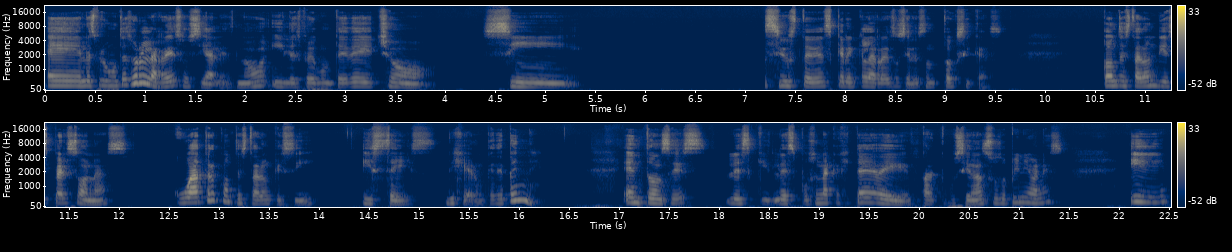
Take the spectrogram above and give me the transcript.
Eh, les pregunté sobre las redes sociales, ¿no? Y les pregunté, de hecho, si, si ustedes creen que las redes sociales son tóxicas. Contestaron 10 personas, 4 contestaron que sí y 6 dijeron que depende. Entonces, les, les puse una cajita de, para que pusieran sus opiniones y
